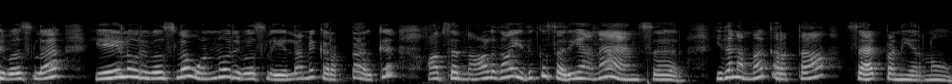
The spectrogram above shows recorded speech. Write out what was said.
ரிவர்ஸில் ஏழும் ரிவர்ஸில் ஒன்றும் ரிவர்ஸில் எல்லாமே கரெக்டாக இருக்குது ஆப்ஷன் நாலு தான் இதுக்கு சரியான ஆன்சர் இதை நம்ம கரெக்டாக சேட் பண்ணிடணும்.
